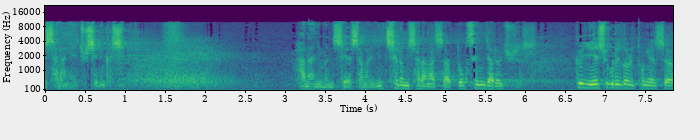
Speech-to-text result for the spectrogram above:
사랑해 주시는 것입니다. 하나님은 세상을 이처럼 사랑하사 독생자를 주셨어. 그 예수 그리스도를 통해서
